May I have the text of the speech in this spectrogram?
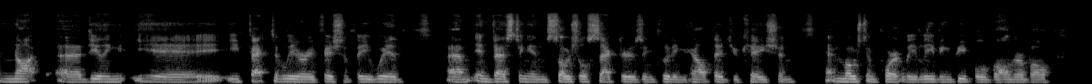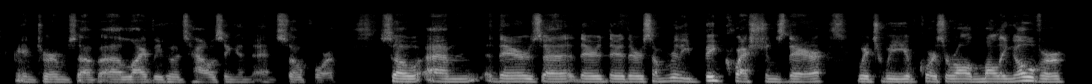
not uh, dealing e effectively or efficiently with um, investing in social sectors, including health, education, and most importantly, leaving people vulnerable in terms of uh, livelihoods, housing, and, and so forth. So um, there's uh, there there there's some really big questions there, which we of course are all mulling over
